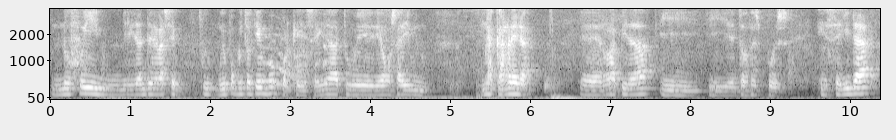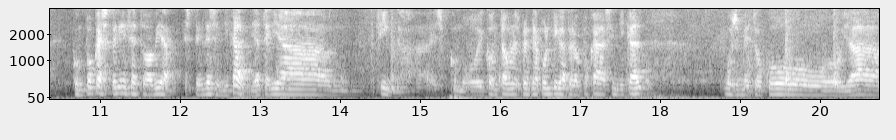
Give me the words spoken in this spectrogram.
no fui militante de base muy poquito tiempo porque enseguida tuve, digamos, ahí un, una carrera eh, rápida y, entonces pues enseguida con poca experiencia todavía, experiencia sindical, ya tenía, en fin, es como he contado una experiencia política pero poca sindical, pues me tocó ya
